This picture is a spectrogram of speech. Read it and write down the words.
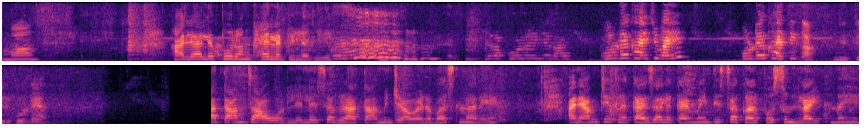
मग आल्या आल्या पुरण खायला बी लागले कुरड्या खायची बाई कुरड्या खायची का देतील कुरड्या आता आमचं आवडलेलं आहे सगळं आता आम्ही जेवायला बसणार आहे. आणि आमच्या इकडे काय झालं काय माहिती? सकाळपासून लाइट नाही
